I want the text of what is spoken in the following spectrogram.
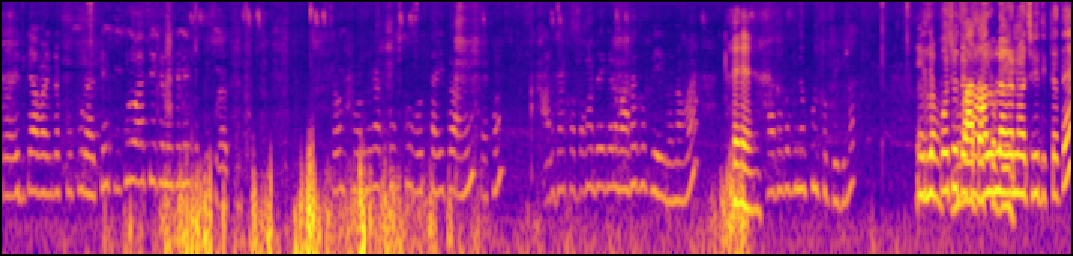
তো এদিকে আবার একটা পুকুর আছে। পুকুরও আছে এখানে এখানে একটা পুকুর আছে। তো বন্ধুরা খুব খুব উৎসাহিত আমি এখন। আর দেখো তোমাদের এখানে বাঁধাকপি এগুলো না মা? হ্যাঁ। বাঁধাকপি না ফুলকপি এগুলো? এগুলো প্রচুর দেখো আলু লাগানো আছে ওই দিকটাতে।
